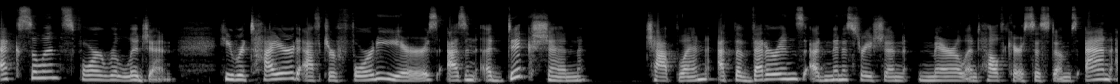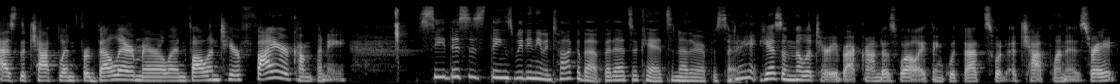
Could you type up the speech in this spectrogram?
Excellence for Religion. He retired after 40 years as an addiction chaplain at the Veterans Administration Maryland Healthcare Systems and as the chaplain for Bel Air, Maryland Volunteer Fire Company. See, this is things we didn't even talk about, but that's okay. It's another episode. He has a military background as well. I think what that's what a chaplain is, right?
